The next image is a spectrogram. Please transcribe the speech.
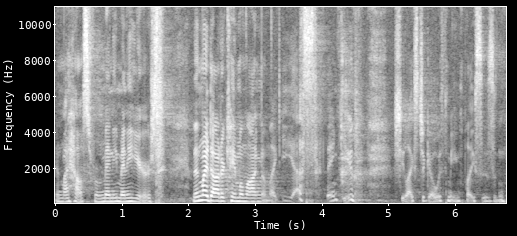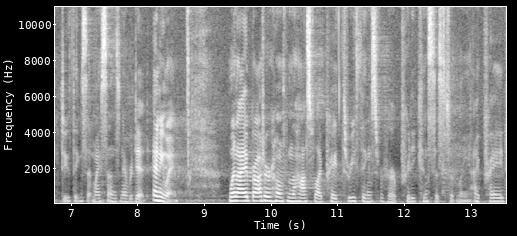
in my house for many, many years. Then my daughter came along, and I'm like, yes, thank you. She likes to go with me places and do things that my sons never did. Anyway, when I brought her home from the hospital, I prayed three things for her pretty consistently. I prayed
